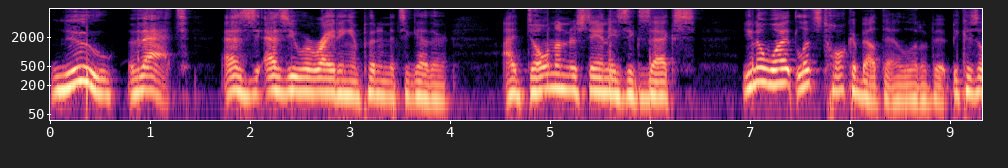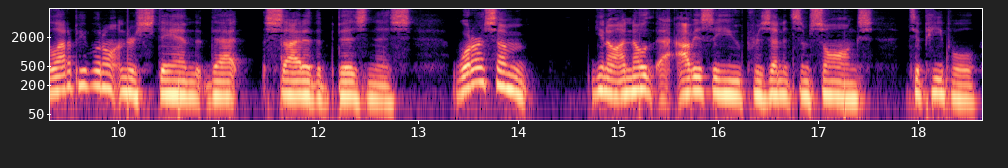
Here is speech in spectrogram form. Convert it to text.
knew that as as you were writing and putting it together. I don't understand these execs. You know what? Let's talk about that a little bit because a lot of people don't understand that side of the business. What are some, you know, I know obviously you presented some songs to people.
